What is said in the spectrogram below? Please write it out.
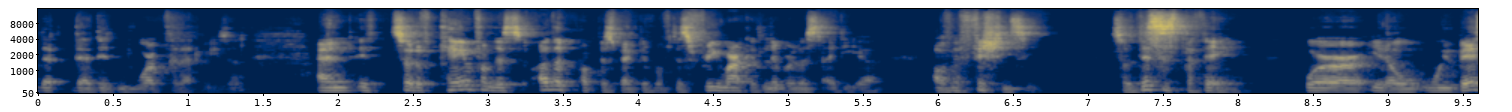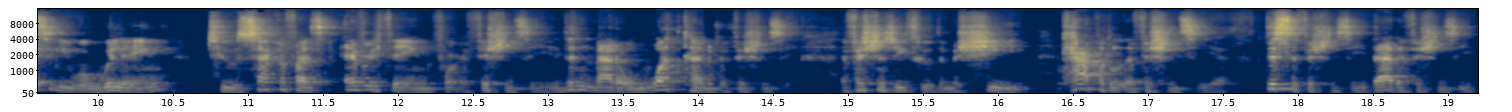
that, that didn't work for that reason. And it sort of came from this other perspective of this free market liberalist idea of efficiency. So this is the thing where you know we basically were willing to sacrifice everything for efficiency. It didn't matter what kind of efficiency, efficiency through the machine, capital efficiency, this efficiency, that efficiency,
